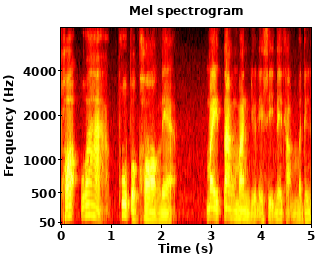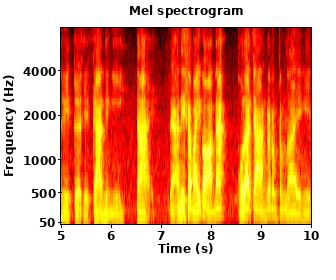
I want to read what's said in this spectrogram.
เพราะว่าผู้ปกครองเนี่ย ไม่ตั้งมั่นอยู่ในศีลในธรรมมันถึงเหตุเกิดเหตุการณ์อย่างนี้ได้ แต่อันนี้สมัยก่อนนะโหราจารย์ก็ต้องทำนายอย่างนี้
